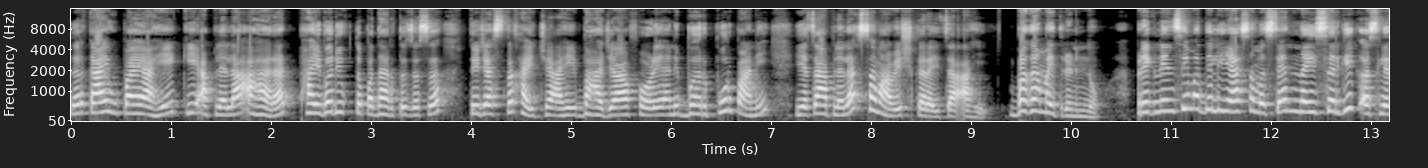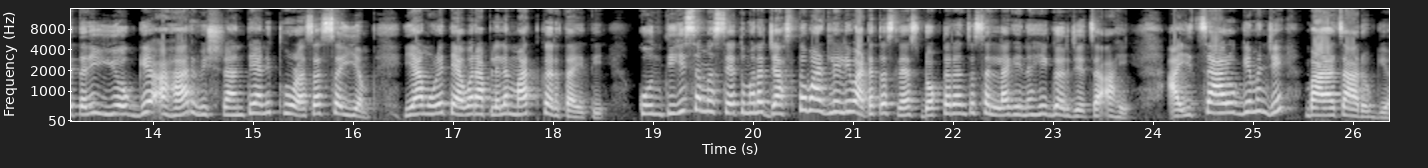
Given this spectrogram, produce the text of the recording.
तर काय उपाय आहे की आपल्याला आहारात फायबरयुक्त पदार्थ जसं ते जास्त खायचे आहे भाज्या फळे आणि भरपूर पाणी याचा आपल्याला समावेश करायचा आहे. बघा मैत्रिणींनो प्रेग्नेन्सीमधील या समस्या नैसर्गिक असल्या तरी योग्य आहार विश्रांती आणि थोडासा संयम यामुळे त्यावर आपल्याला मात करता येते. कोणतीही समस्या तुम्हाला जास्त वाढलेली वाटत असल्यास डॉक्टरांचा सल्ला घेणं हे गरजेचं आहे. आईचं आरोग्य म्हणजे बाळाचं आरोग्य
